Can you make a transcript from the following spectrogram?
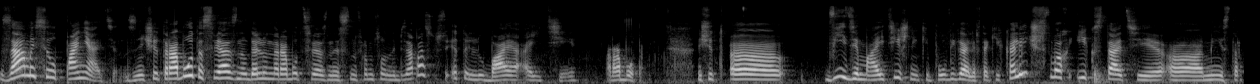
Замысел понятен. Значит, работа, связанная, удаленная работа, связанная с информационной безопасностью, это любая IT работа. Значит, э, видимо, айтишники поубегали в таких количествах, и, кстати, э, министр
